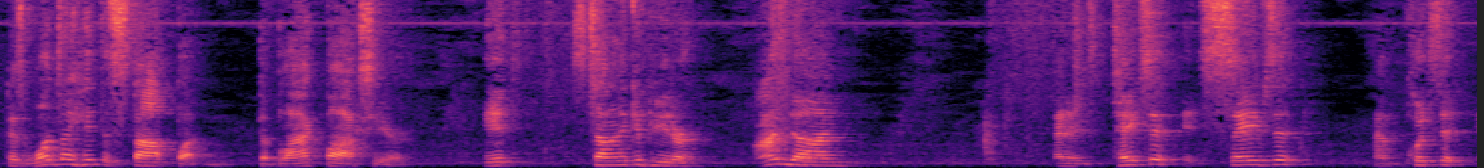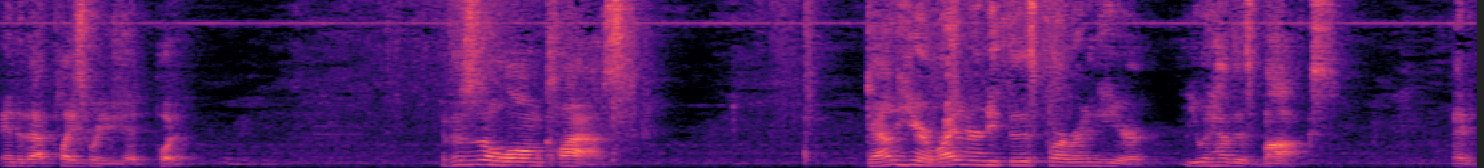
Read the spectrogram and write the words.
Because once I hit the stop button, the black box here, it's telling the computer, I'm done, and it takes it, it saves it, and puts it into that place where you hit put it. If this is a long class, down here, right underneath this part right in here, you would have this box. And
